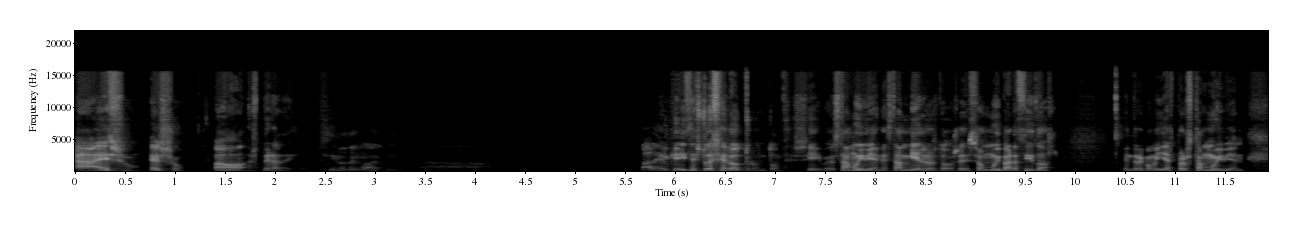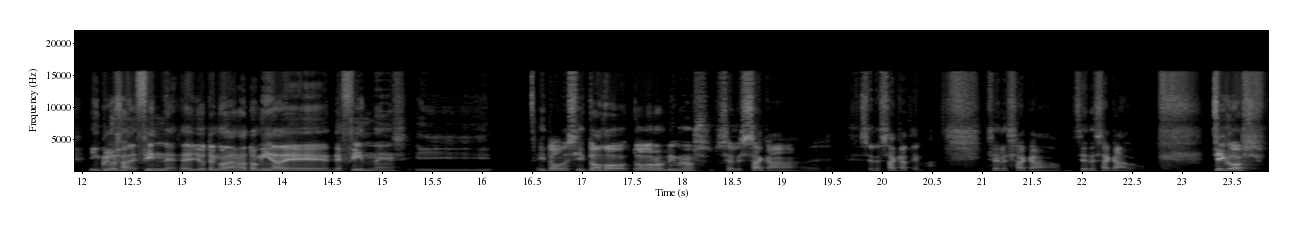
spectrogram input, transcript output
Ah, eso, eso. Uh, espérate, si lo tengo aquí. Ah. Vale, el que dices tú es el otro, entonces. Sí, está muy bien, están bien los dos, ¿eh? son muy parecidos entre comillas, pero están muy bien. Incluso de fitness, ¿eh? yo tengo de anatomía de, fitness y, todo. Si todo, todos los libros se les saca, eh, se les saca tema, se les saca, se les saca algo. Chicos,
